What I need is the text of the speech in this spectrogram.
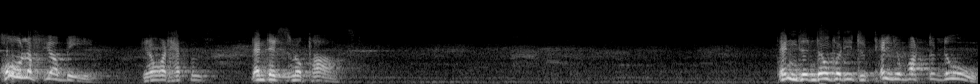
whole of your being. You know what happens? Then there is no past. Then there's nobody to tell you what to do.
